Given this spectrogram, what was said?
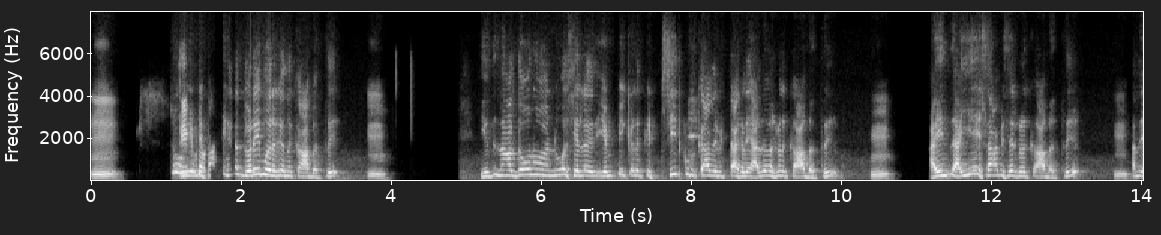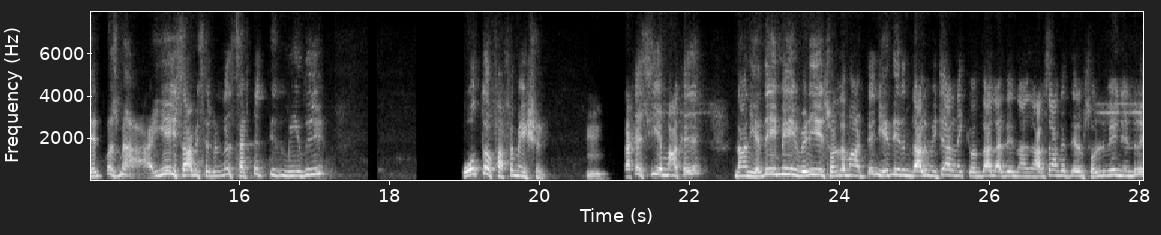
பாத்தீங்கன்னா துரைமுருகனுக்கு ஆபத்து. ம். இது நாள் தோறும் இன்னும் சில எம்பிக்களுக்கு சீட் கொடுக்காத விட்டார்களே அவர்களுக்கு ஆபத்து. ஐந்து ஐஏஎஸ் ஆபீசர்களுக்கு ஆபத்து. அந்த என்போர்ஸ்மெண்ட் ஐஏஎஸ் ஆபீசர்கள்னா சட்டத்தின் மீது ஓத் ஆஃப் அஃபர்மேஷன் ரகசியமாக நான் எதையுமே வெளியே சொல்ல மாட்டேன். எது இருந்தாலும் விசாரணைக்கு வந்தால் அதை நான் அரசாங்கத்திடம் சொல்லுவேன் என்று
